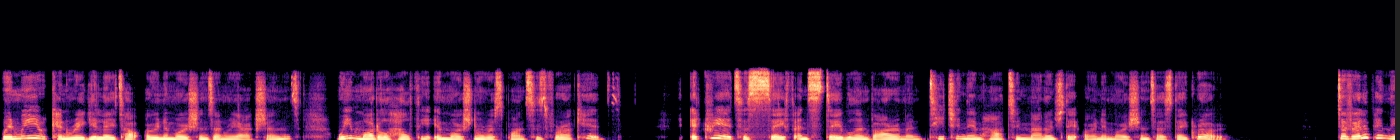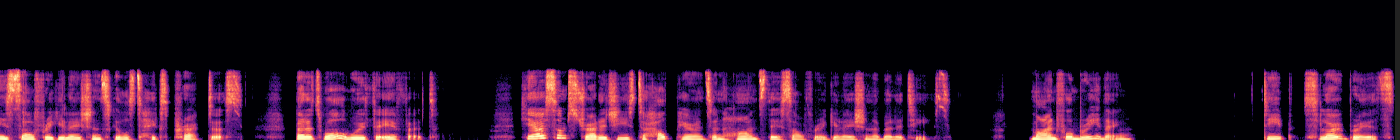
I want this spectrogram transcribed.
When we can regulate our own emotions and reactions, we model healthy emotional responses for our kids. It creates a safe and stable environment, teaching them how to manage their own emotions as they grow. Developing these self regulation skills takes practice, but it's well worth the effort. Here are some strategies to help parents enhance their self regulation abilities mindful breathing. Deep, slow breaths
